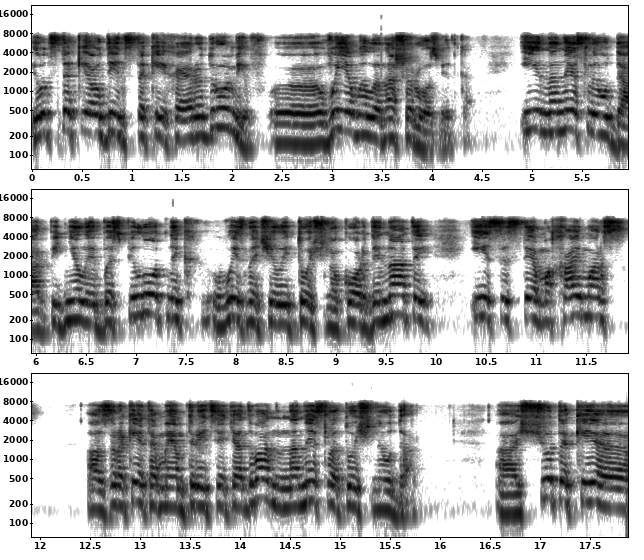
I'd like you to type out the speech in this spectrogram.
І от таки, один з таких аеродромів е, виявила наша розвідка. І нанесли удар, підняли безпілотник, визначили точно координати, і система Хаймарс з ракетами М30А2 нанесла точний удар. Що таке е,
